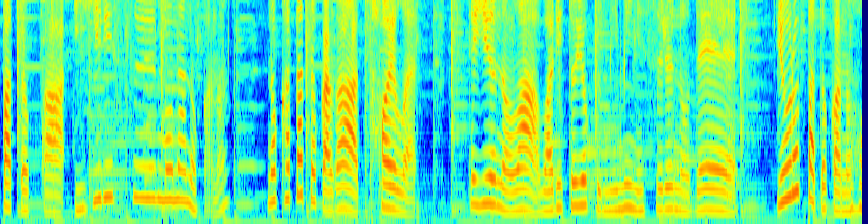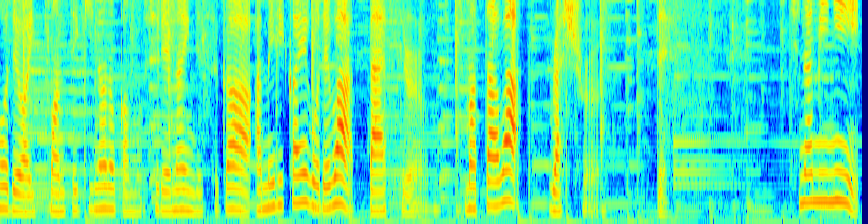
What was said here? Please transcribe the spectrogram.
パとかイギリスもなのかな？の方とかがトイレットっていうのは割とよく耳にするのでヨーロッパとかの方では一般的なのかもしれないんですがアメリカ英語では bathroom または restroom です。ちなみに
